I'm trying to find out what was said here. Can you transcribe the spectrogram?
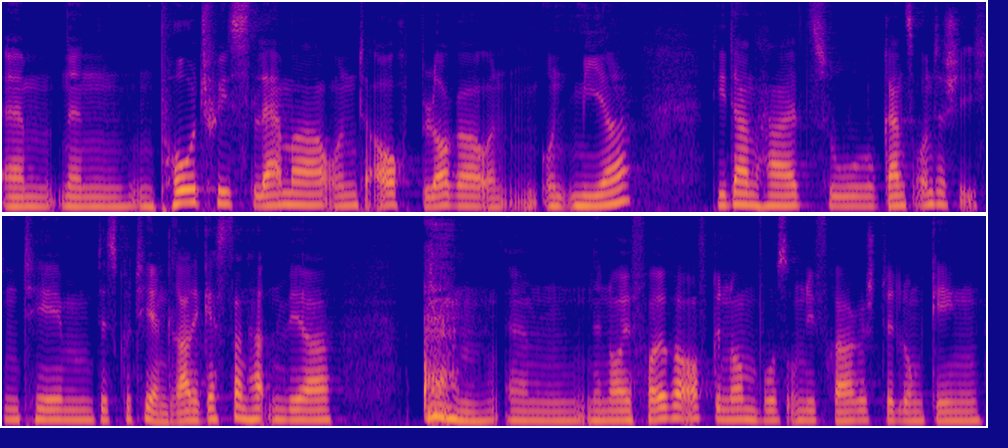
ähm, einen, einen Poetry Slammer und auch Blogger und, und mir, die dann halt zu ganz unterschiedlichen Themen diskutieren. Gerade gestern hatten wir ähm, eine neue Folge aufgenommen, wo es um die Fragestellung ging,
